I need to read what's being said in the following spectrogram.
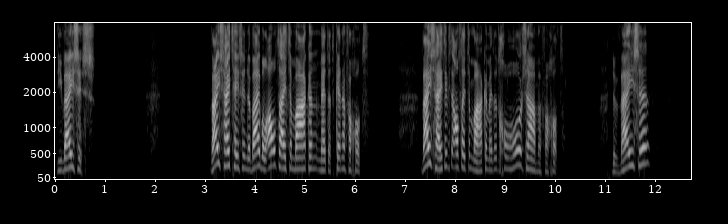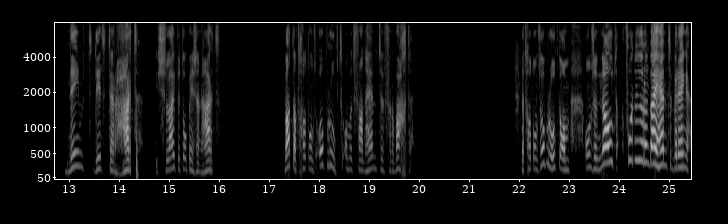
Die wijs is. Wijsheid heeft in de Bijbel altijd te maken met het kennen van God. Wijsheid heeft altijd te maken met het gehoorzamen van God. De wijze neemt dit ter harte. Die sluit het op in zijn hart. Wat dat God ons oproept om het van Hem te verwachten. Dat God ons oproept om onze nood voortdurend bij Hem te brengen.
